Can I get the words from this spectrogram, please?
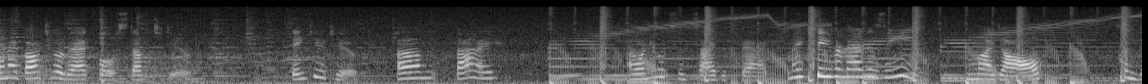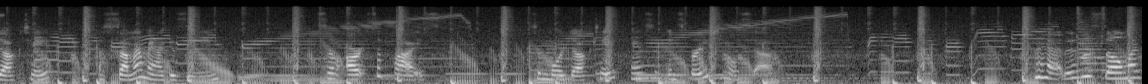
And I bought you a bag full of stuff to do. Thank you too. Um, bye. I wonder what's inside this bag. My favorite magazine! My doll. Some duct tape. A summer magazine. Some art supplies. Some more duct tape. And some inspirational stuff. this is so much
